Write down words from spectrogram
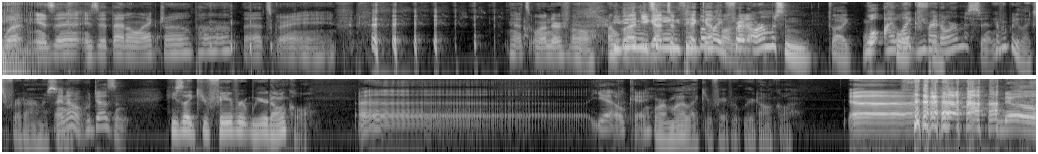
What is it? Is it that electro pop? That's great. That's wonderful. I'm you glad didn't you say got to anything pick about up like on Fred that. Armisen. Like, well, I quote like Fred either. Armisen. Everybody likes Fred Armisen. I know who doesn't. he's like your favorite weird uncle, Uh, yeah. Okay. or am I like your favorite weird uncle? Uh, no.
